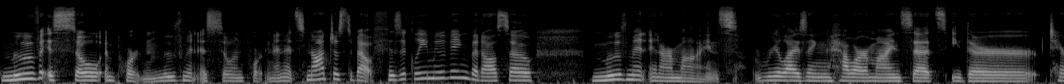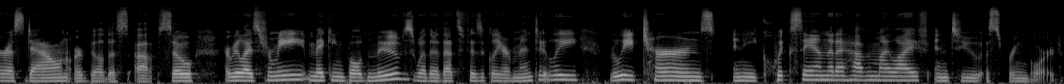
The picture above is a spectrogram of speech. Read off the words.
move is so important. Movement is so important. And it's not just about physically moving, but also movement in our minds, realizing how our mindsets either tear us down or build us up. So I realized for me, making bold moves, whether that's physically or mentally, really turns any quicksand that I have in my life into a springboard.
